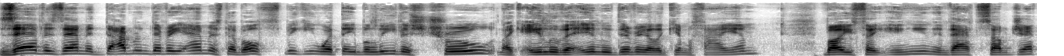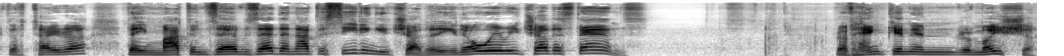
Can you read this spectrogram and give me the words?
Zev is and Dabrim Devri Emes, they're both speaking what they believe is true, like Elu ve'elu Devri Elikim Chayim. Inyan in that subject of Torah, they matan Zev Zed, they're not deceiving each other. They know where each other stands. Rav Henkin and Ramosha, uh,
